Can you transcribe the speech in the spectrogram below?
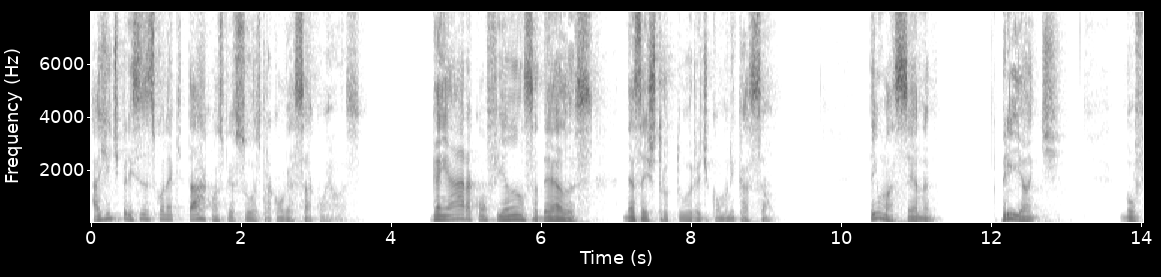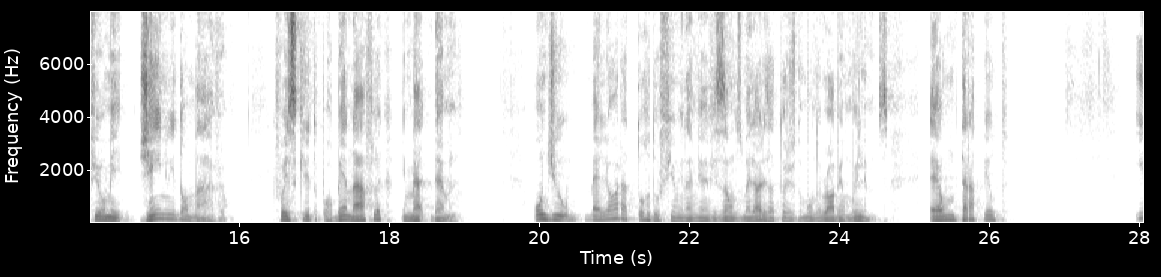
A gente precisa se conectar com as pessoas para conversar com elas ganhar a confiança delas nessa estrutura de comunicação. Tem uma cena brilhante no filme Gênio Indomável, que foi escrito por Ben Affleck e Matt Damon, onde o melhor ator do filme, na minha visão, um dos melhores atores do mundo, Robin Williams, é um terapeuta. E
